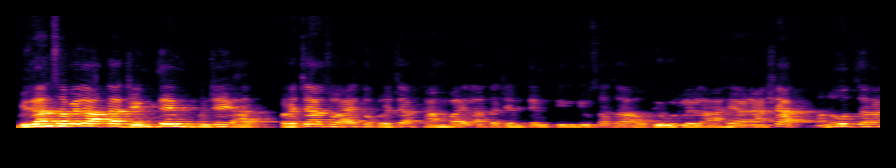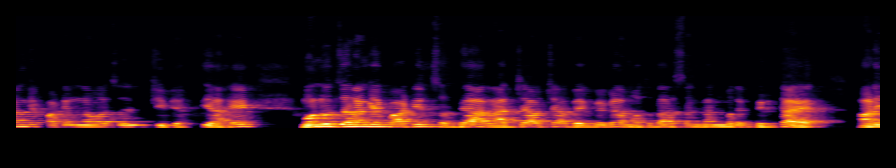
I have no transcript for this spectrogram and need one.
विधानसभेला आता जेमतेम म्हणजे हा प्रचार जो आहे तो प्रचार थांबायला आता जेमतेम तीन दिवसाचा अवधी उरलेला आहे आणि अशात मनोज जरांगे पाटील नावाचं जी व्यक्ती आहे मनोज जरांगे पाटील सध्या राज्याच्या वेगवेगळ्या मतदारसंघांमध्ये फिरतायत आणि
